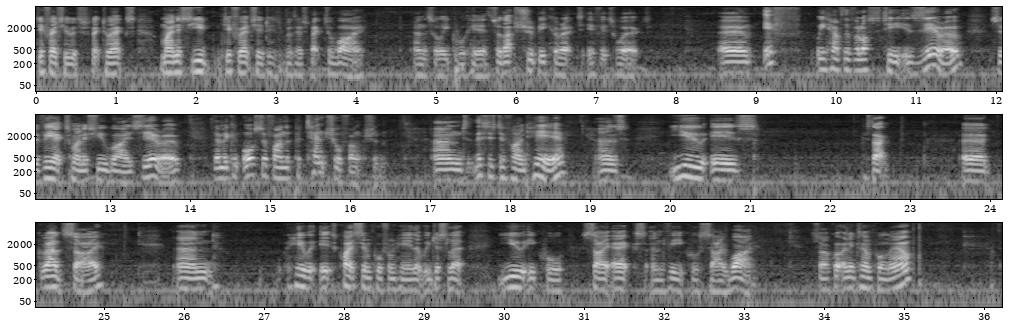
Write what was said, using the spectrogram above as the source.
differentiated with respect to x minus u differentiated with respect to y and this will equal here. So that should be correct if it's worked. Um, if we have the velocity is 0, so vx minus uy is 0, then we can also find the potential function. And this is defined here as u is, is that uh, grad psi, and here it's quite simple from here that we just let u equal psi x and v equals psi y. So I've got an example now.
